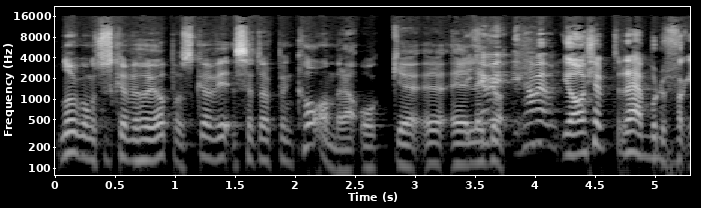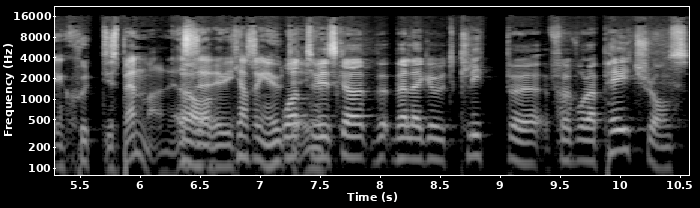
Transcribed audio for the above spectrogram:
någon gång så ska vi höja upp oss, ska vi sätta upp en kamera och eh, eh, lägga vi, kan vi, jag har köpt det här bordet för fucking 70 spänn man. Alltså, Ja. Vi kan slänga ut Och det. att vi ska lägga ut klipp för våra patrons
